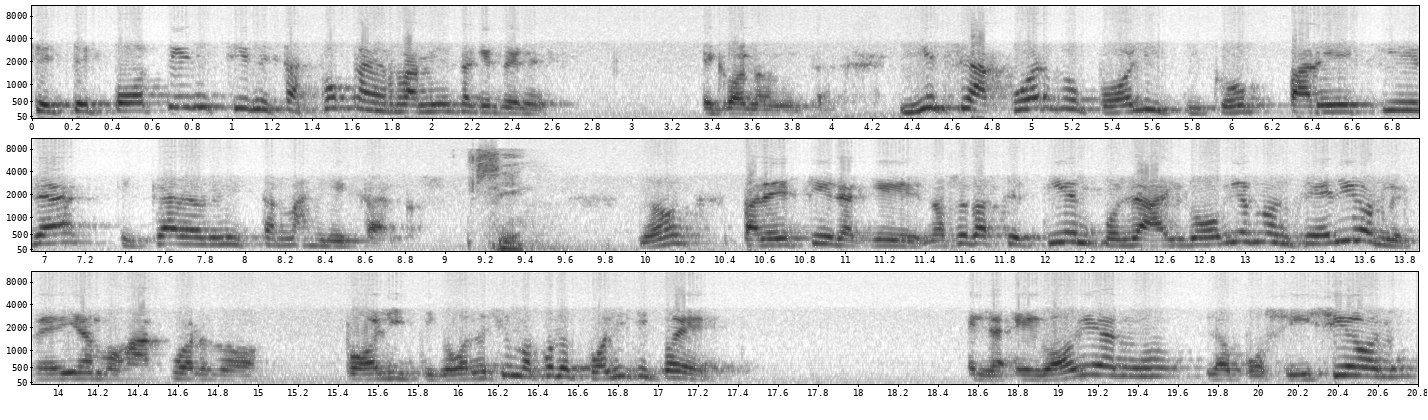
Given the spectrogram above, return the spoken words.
que te potencien esas pocas herramientas que tenés económica. Y ese acuerdo político pareciera que cada vez está más lejano. Sí. ¿No? Pareciera que nosotros hace tiempo ya, al gobierno anterior le pedíamos acuerdo político. Cuando decimos acuerdo político es el, gobierno, la oposición,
